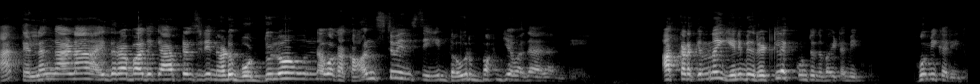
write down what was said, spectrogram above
తెలంగాణ హైదరాబాద్ క్యాపిటల్ సిటీ నడు బొడ్డులో ఉన్న ఒక కాన్స్టిట్యువెన్సీ దౌర్భాగ్యం అదండి. అక్కడ కింద ఎనిమిది రెట్లు ఎక్కువ ఉంటుంది బయట మీకు భూమి ఖరీదు.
